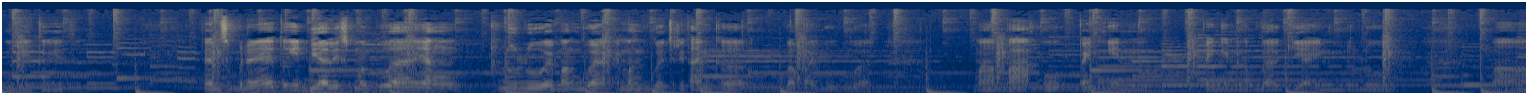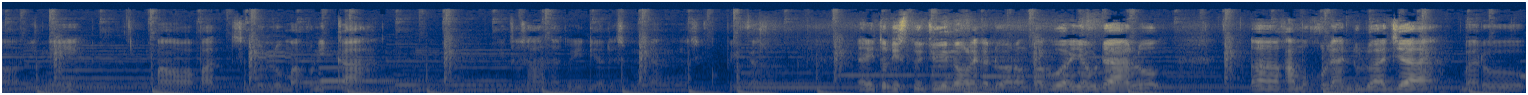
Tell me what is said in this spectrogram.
Gitu gitu dan sebenarnya itu idealisme gue yang dulu emang gue emang gue ceritain ke bapak ibu apa aku pengen pengen ngebahagiain dulu eh, ini mau apa sebelum aku nikah. Itu salah satu idealisme yang masih ku pegang dan itu disetujuin oleh kedua orang tua gue ya udah lu eh, kamu kuliah dulu aja baru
